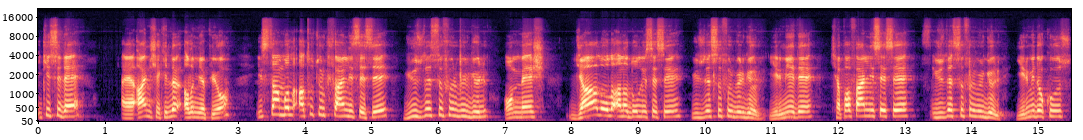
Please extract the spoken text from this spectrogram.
İkisi de e, aynı şekilde alım yapıyor. İstanbul Atatürk Fen Lisesi %0,15. Cağaloğlu Anadolu Lisesi %0,27. Çapa Fen Lisesi %0,29.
